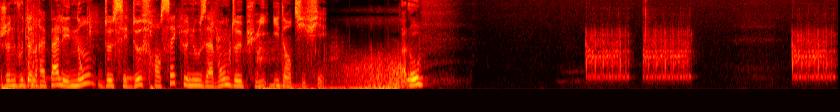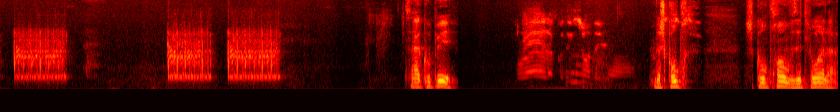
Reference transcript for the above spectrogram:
Je ne vous donnerai pas les noms de ces deux Français que nous avons depuis identifiés. Allô? Ça a coupé. Ouais, la connexion d'ailleurs. Je comprends. Je comprends, vous êtes loin là.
